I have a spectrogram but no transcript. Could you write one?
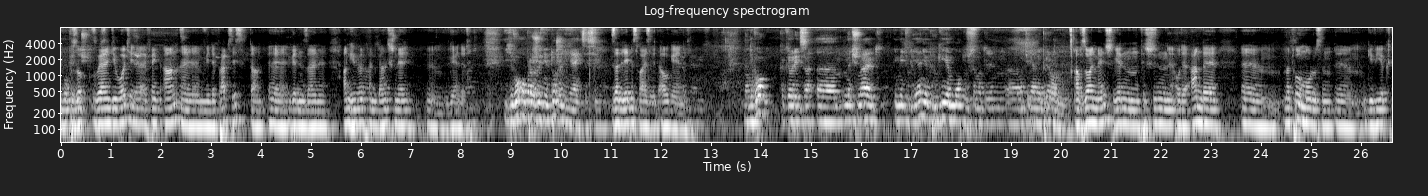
его So, привычки. während die Worte äh, fängt an äh, mit der Praxis, dann äh, werden seine Angehörigkeiten ganz schnell ähm, geändert. Его образ жизни тоже меняется сильно. Seine Lebensweise wird auch geändert. На него, как говорится, э, начинают иметь влияние другие модусы матери- материальной природы. Auf so einen Mensch werden verschiedene oder andere Naturmodusen ähm, gewirkt.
